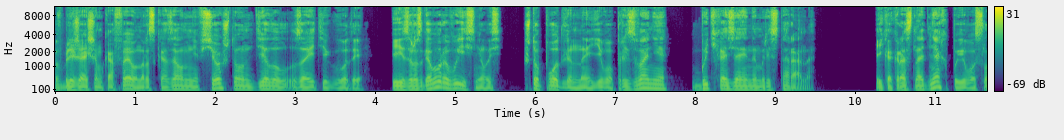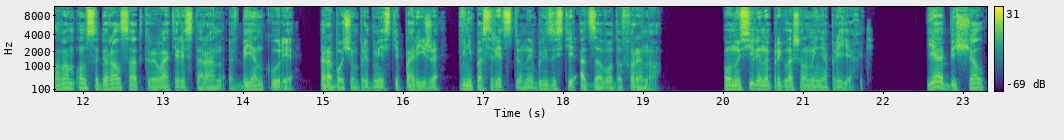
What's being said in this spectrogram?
В ближайшем кафе он рассказал мне все, что он делал за эти годы, и из разговора выяснилось, что подлинное его призвание – быть хозяином ресторана. И как раз на днях, по его словам, он собирался открывать ресторан в Биянкуре, рабочем предместе Парижа, в непосредственной близости от заводов «Рено». Он усиленно приглашал меня приехать. Я обещал,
